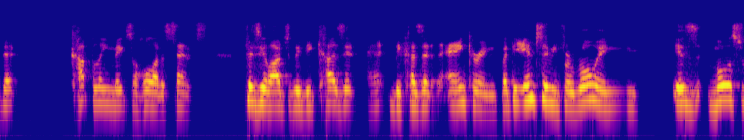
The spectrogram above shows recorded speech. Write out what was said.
that coupling makes a whole lot of sense physiologically because it because it's anchoring. But the interesting thing for rowing is most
